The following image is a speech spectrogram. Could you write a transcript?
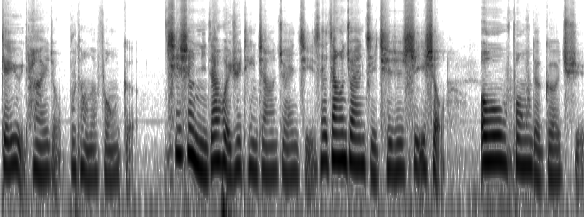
给予他一种不同的风格。其实你再回去听这张专辑，这张专辑其实是一首欧风的歌曲，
